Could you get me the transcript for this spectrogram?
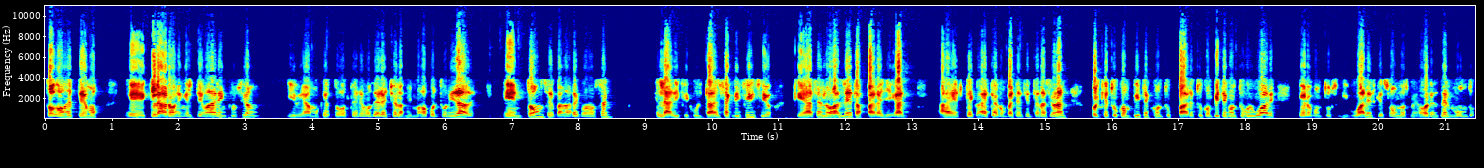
todos estemos eh, claros en el tema de la inclusión y veamos que todos tenemos derecho a las mismas oportunidades, entonces van a reconocer la dificultad del sacrificio que hacen los atletas para llegar a, este, a esta competencia internacional, porque tú compites con tus pares, tú compites con tus iguales, pero con tus iguales que son los mejores del mundo.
